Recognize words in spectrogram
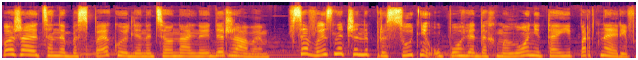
вважаються небезпекою для національної держави. Все визначене при присутні у поглядах Мелоні та її партнерів.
